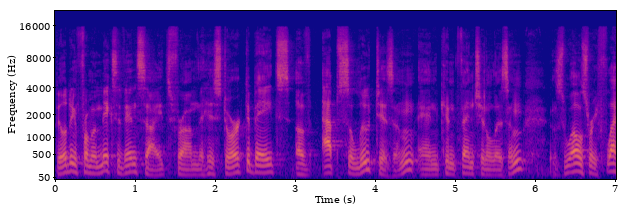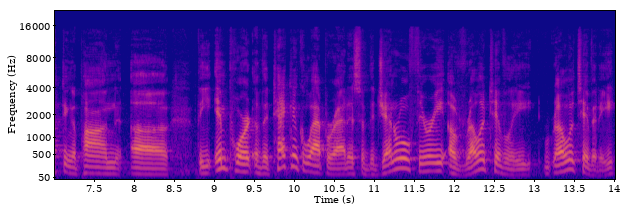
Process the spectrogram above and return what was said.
building from a mix of insights from the historic debates of absolutism and conventionalism, as well as reflecting upon uh, the import of the technical apparatus of the general theory of relativity, relativity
